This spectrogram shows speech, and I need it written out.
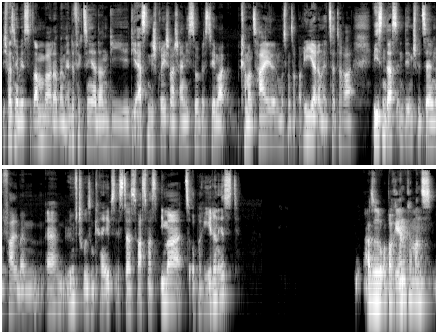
ich weiß nicht, ob ihr es zusammen wart, aber im Endeffekt sind ja dann die, die ersten Gespräche wahrscheinlich so über das Thema, kann man es heilen, muss man es operieren, etc. Wie ist denn das in dem speziellen Fall beim äh, Lymphdrüsenkrebs? Ist das was, was immer zu operieren ist? Also operieren kann man es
